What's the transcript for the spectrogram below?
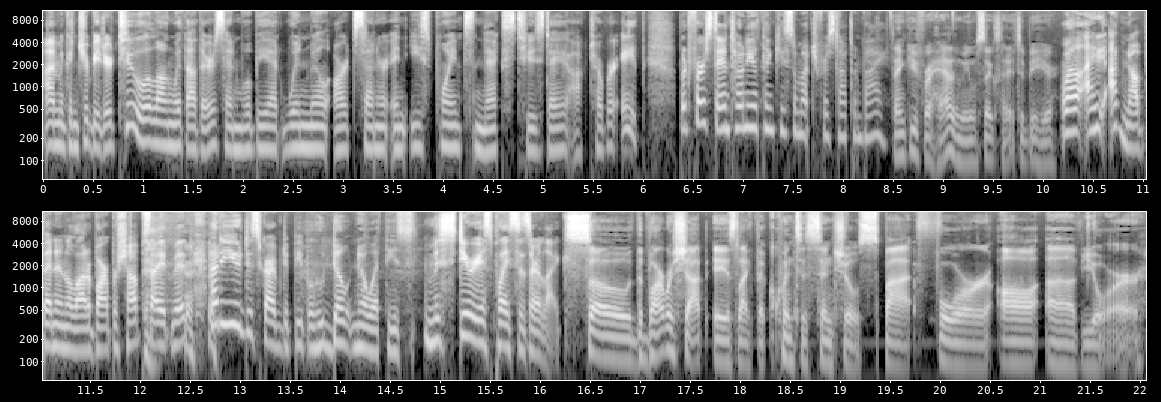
I'm a contributor too, along with others, and will be at Windmill Arts Center in East Point next Tuesday, October 8th. But first, Antonio, thank you so much for stopping by. Thank you for having me. I'm so excited to be here. Well, I, I've not been in a lot of barbershops, I admit. How do you describe to people who don't know what these mysterious places are like? So, the barbershop is like the quintessential spot for all of your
